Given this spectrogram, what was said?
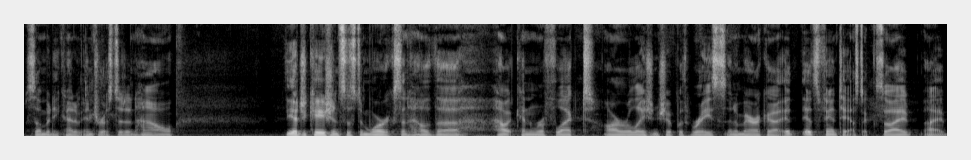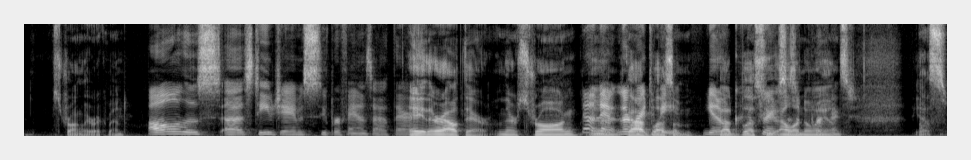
somebody kind of interested in how the education system works and how the how it can reflect our relationship with race in America, it, it's fantastic. So I, I strongly recommend. All those uh, Steve James super fans out there. Hey, they're out there and they're strong. No, no, God right bless them. You know, God bless you, Illinoisans. Yes,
